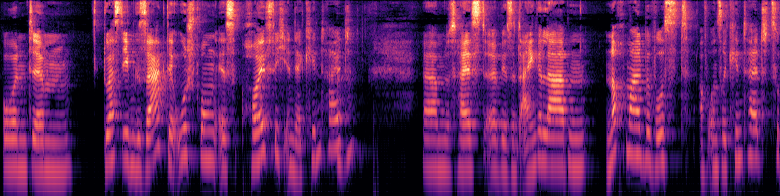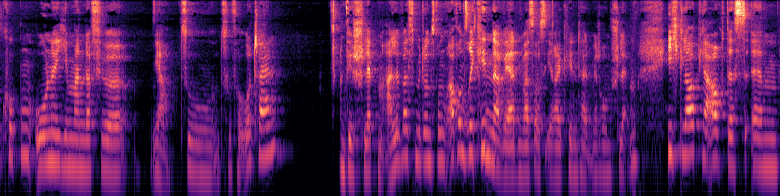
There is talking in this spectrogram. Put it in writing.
Und ähm, du hast eben gesagt, der Ursprung ist häufig in der Kindheit. Mhm. Ähm, das heißt, äh, wir sind eingeladen, nochmal bewusst auf unsere Kindheit zu gucken, ohne jemanden dafür ja, zu, zu verurteilen. Und wir schleppen alle was mit uns rum. Auch unsere Kinder werden was aus ihrer Kindheit mit rumschleppen. Ich glaube ja auch, dass ähm,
